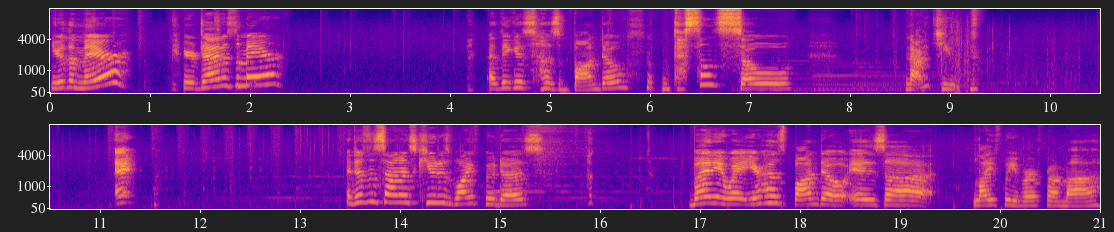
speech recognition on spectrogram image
You're the mayor? Your dad is the mayor? I think it's husbando. that sounds so not cute. Eh. It doesn't sound as cute as waifu does. But anyway, your husbando is uh Lifeweaver from uh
